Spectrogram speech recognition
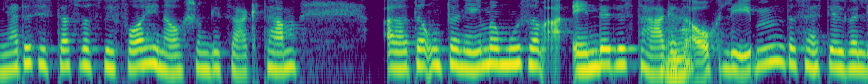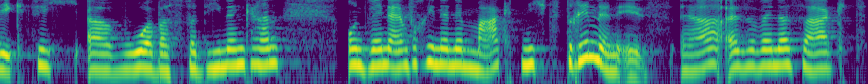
Ja, das ist das, was wir vorhin auch schon gesagt haben. Äh, der Unternehmer muss am Ende des Tages mhm. auch leben. Das heißt, er überlegt sich, äh, wo er was verdienen kann. Und wenn einfach in einem Markt nichts drinnen ist, ja, also wenn er sagt,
